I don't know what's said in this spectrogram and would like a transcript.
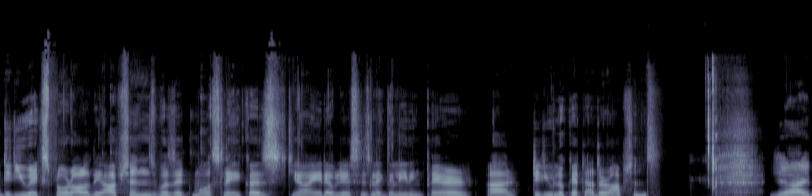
did you explore all of the options? Was it mostly because you know aws is like the leading player? Uh, did you look at other options yeah, I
